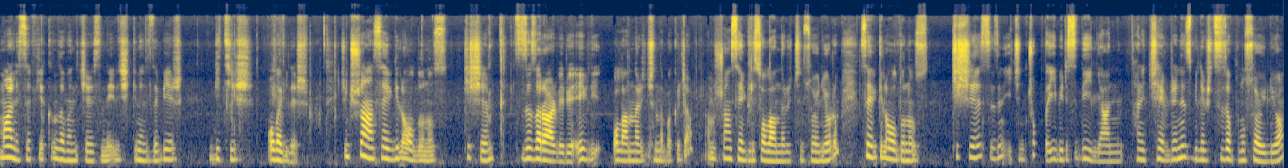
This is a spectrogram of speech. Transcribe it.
maalesef yakın zaman içerisinde ilişkinizde bir bitiş olabilir. Çünkü şu an sevgili olduğunuz kişi size zarar veriyor. Evli olanlar için de bakacağım. Ama şu an sevgilisi olanlar için söylüyorum. Sevgili olduğunuz kişi sizin için çok da iyi birisi değil yani. Hani çevreniz bile size bunu söylüyor.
